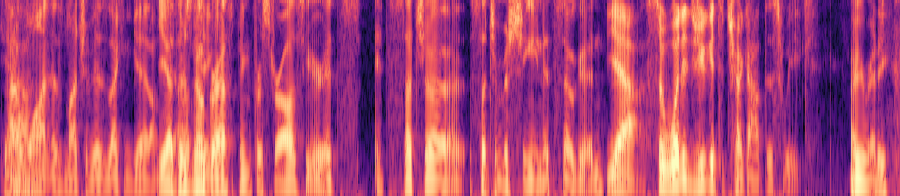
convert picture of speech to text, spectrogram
Yeah. I want as much of it as I can get. I'll Yeah, ta- there's I'll no take it. grasping for straws here. It's it's such a such a machine. It's so good. Yeah. So what did you get to check out this week? Are you ready?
